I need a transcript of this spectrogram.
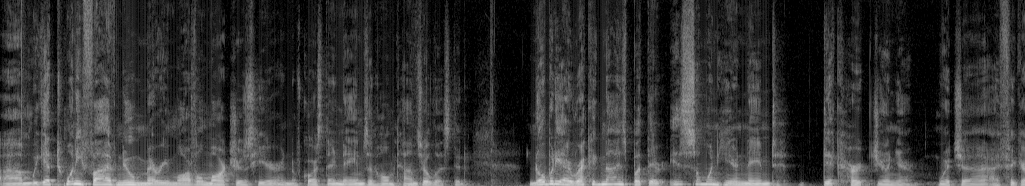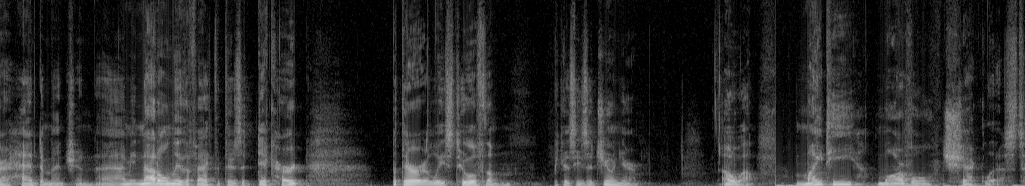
Um, we get 25 new Merry Marvel Marchers here, and of course their names and hometowns are listed. Nobody I recognize, but there is someone here named Dick Hurt Jr., which uh, I figure I had to mention. I mean, not only the fact that there's a Dick Hurt, but there are at least two of them, because he's a junior. Oh well. Mighty Marvel Checklist.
